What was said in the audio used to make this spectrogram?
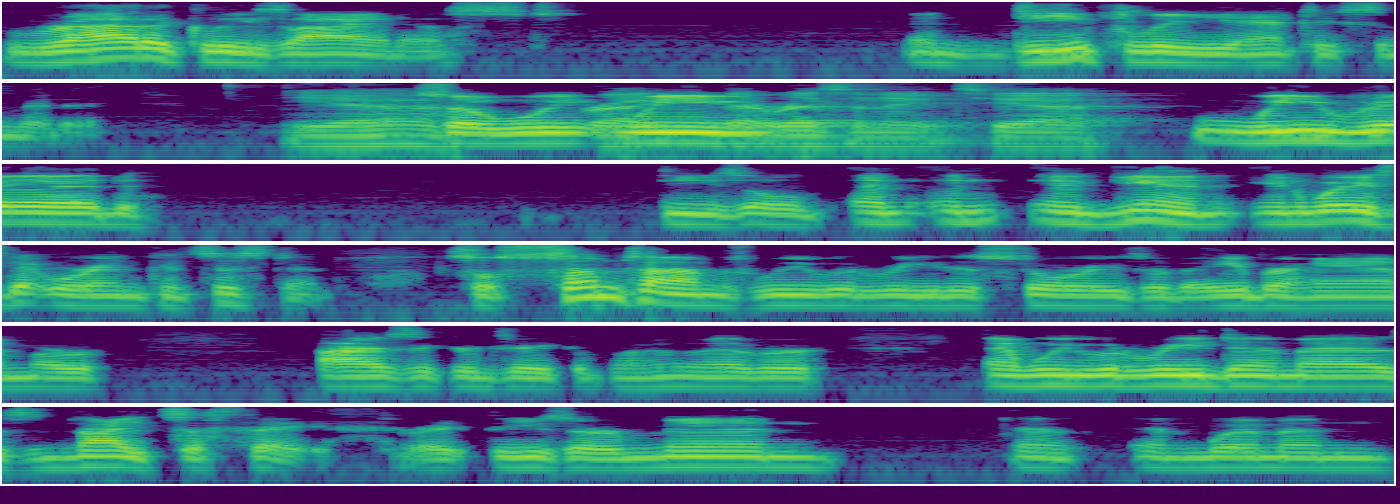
radically Zionist and deeply anti-Semitic. Yeah. So we right. we that resonates. Yeah. we read these old and, and again in ways that were inconsistent. So sometimes we would read the stories of Abraham or Isaac or Jacob or whomever, and we would read them as knights of faith, right? These are men and, and women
